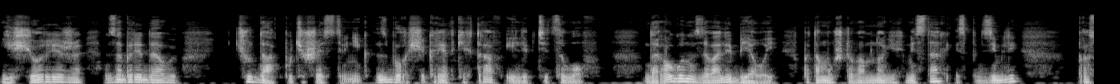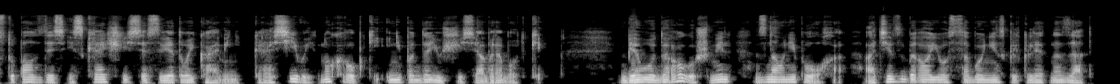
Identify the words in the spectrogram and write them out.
еще реже забредавы чудак-путешественник, сборщик редких трав или птицелов. Дорогу называли Белой, потому что во многих местах из-под земли проступал здесь искрящийся светлый камень, красивый, но хрупкий и не поддающийся обработке. Белую дорогу Шмель знал неплохо. Отец брал его с собой несколько лет назад,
